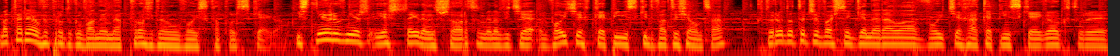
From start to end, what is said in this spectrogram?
Materiał wyprodukowany na prośbę Wojska Polskiego. Istnieje również jeszcze jeden short, mianowicie Wojciech Kepiński 2000, który dotyczy właśnie generała Wojciecha Kepińskiego, który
